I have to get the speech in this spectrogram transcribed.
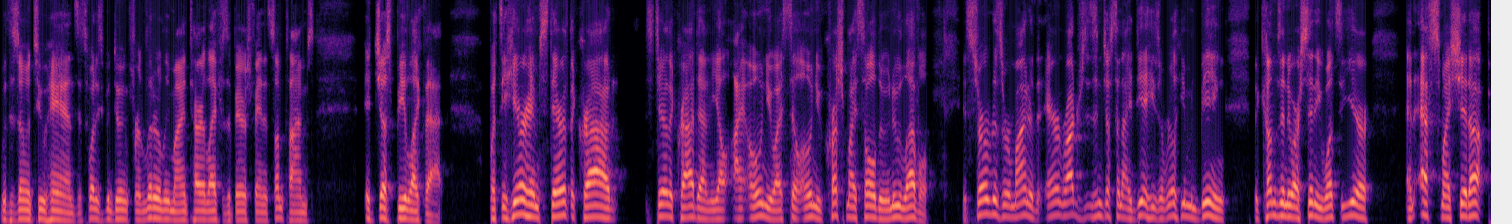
with his own two hands. It's what he's been doing for literally my entire life as a Bears fan, and sometimes it just be like that. But to hear him stare at the crowd, stare the crowd down and yell, I own you, I still own you, crush my soul to a new level. It served as a reminder that Aaron Rodgers isn't just an idea, he's a real human being that comes into our city once a year and F's my shit up.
